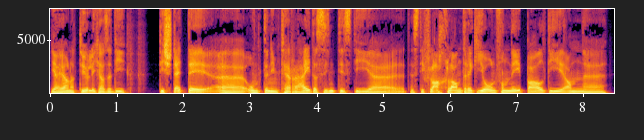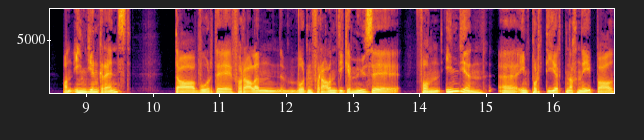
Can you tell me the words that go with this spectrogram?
Ja, ja, natürlich. Also die, die Städte äh, unten im Terai, das sind das die, äh, das ist die Flachlandregion von Nepal, die an, äh, an Indien grenzt. Da wurde vor allem, wurden vor allem die Gemüse von Indien äh, importiert nach Nepal.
